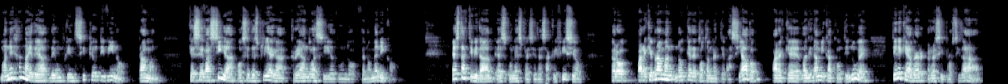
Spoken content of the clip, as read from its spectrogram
manejan la idea de un principio divino, Brahman, que se vacía o se despliega creando así el mundo fenoménico. Esta actividad es una especie de sacrificio, pero para que Brahman no quede totalmente vaciado, para que la dinámica continúe, tiene que haber reciprocidad.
